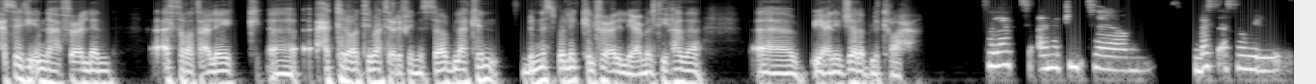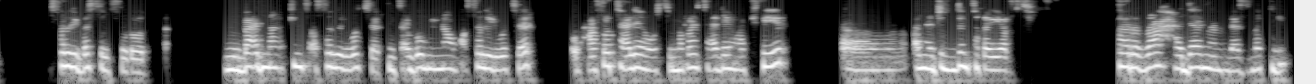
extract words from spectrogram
حسيتي إنها فعلا أثرت عليك؟ حتى لو أنت ما تعرفين السبب لكن بالنسبة لك الفعل اللي عملتيه هذا يعني جلب لك راحة. صلاة أنا كنت بس أسوي أصلي بس الفروض من بعد ما كنت أصلي الوتر كنت أقوم من النوم أصلي الوتر وحافظت عليها واستمريت عليها كثير آه، أنا جدا تغيرت. صار الراحة دائما لازمتني.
